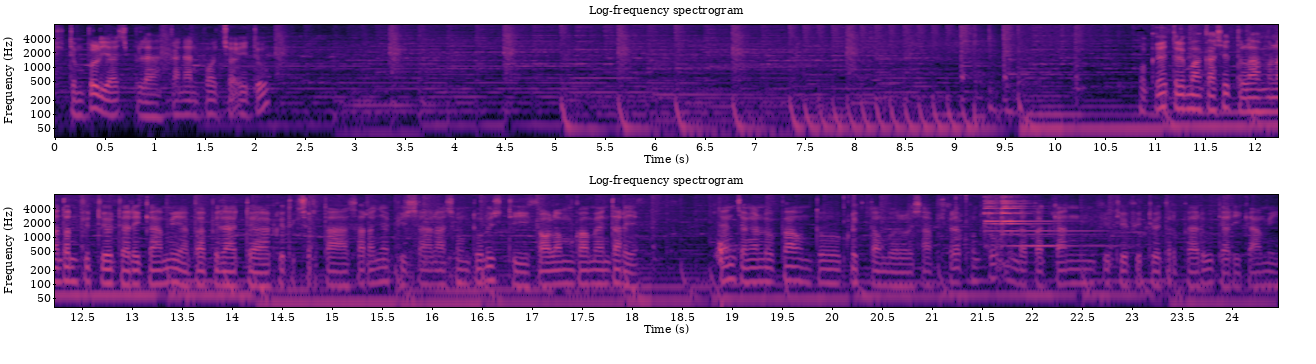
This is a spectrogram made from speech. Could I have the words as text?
didempul ya sebelah kanan pojok itu Oke terima kasih telah menonton video dari kami. Apabila ada kritik serta sarannya bisa langsung tulis di kolom komentar ya. Dan jangan lupa untuk klik tombol subscribe untuk mendapatkan video-video terbaru dari kami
